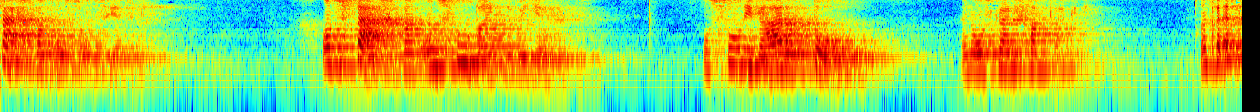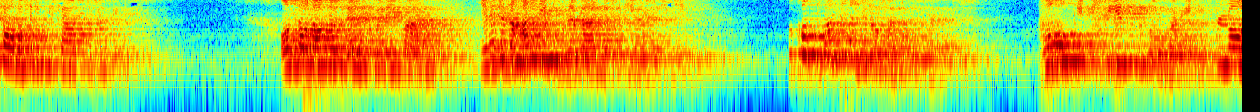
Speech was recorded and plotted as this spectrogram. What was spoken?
Veg want ons is onseker. Ons veg want ons voel buite beheer. Ons voel die wêreld tol en ons kan nie vatplek nie. Want vir Israel was dit ook dieselfde gewees. Ons sal dan nou dink oor die man. Julle het nou al die wonderwerke van die Here gesien. Hoekom twyfel julle of hy hier is? Wolk en vuurkolomme en pla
